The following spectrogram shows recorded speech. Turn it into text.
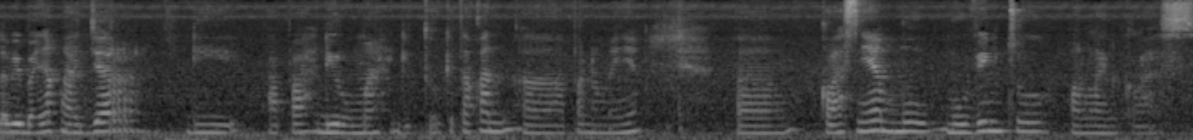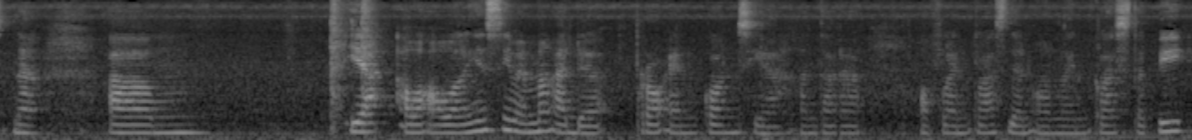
lebih banyak ngajar di apa di rumah gitu. Kita kan uh, apa namanya uh, kelasnya moving to online class. Nah um, ya awal-awalnya sih memang ada pro and cons ya antara offline class dan online class. Tapi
